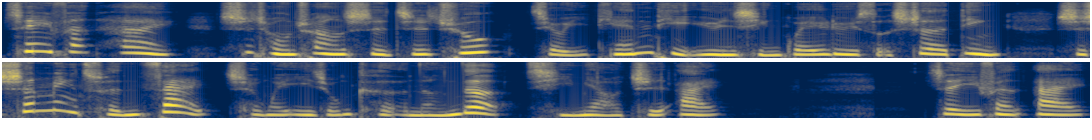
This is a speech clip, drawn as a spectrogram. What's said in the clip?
这一份爱是从创世之初就以天体运行规律所设定，使生命存在成为一种可能的奇妙之爱。这一份爱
